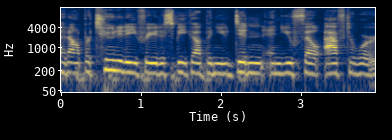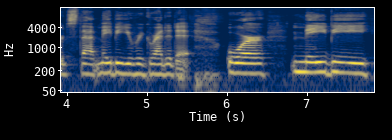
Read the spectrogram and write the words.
an opportunity for you to speak up and you didn't and you felt afterwards that maybe you regretted it or maybe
